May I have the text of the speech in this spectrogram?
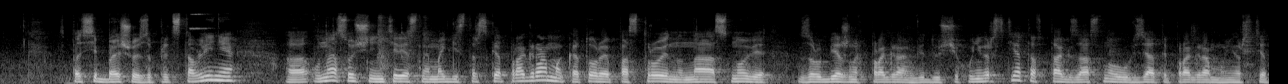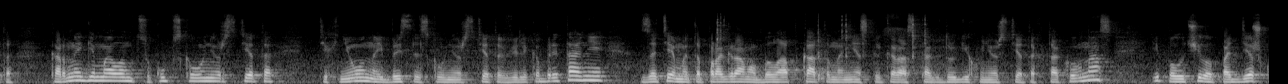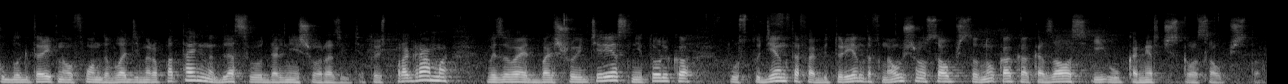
Спасибо большое за представление. А, у нас очень интересная магистрская программа, которая построена на основе зарубежных программ ведущих университетов. Так, за основу взяты программы университета Карнеги Меллон, Цукубского университета, Техниона и Бристольского университета в Великобритании. Затем эта программа была обкатана несколько раз как в других университетах, так и у нас и получила поддержку благотворительного фонда Владимира Потанина для своего дальнейшего развития. То есть программа вызывает большой интерес не только у студентов, абитуриентов, научного сообщества, но, как оказалось, и у коммерческого сообщества.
